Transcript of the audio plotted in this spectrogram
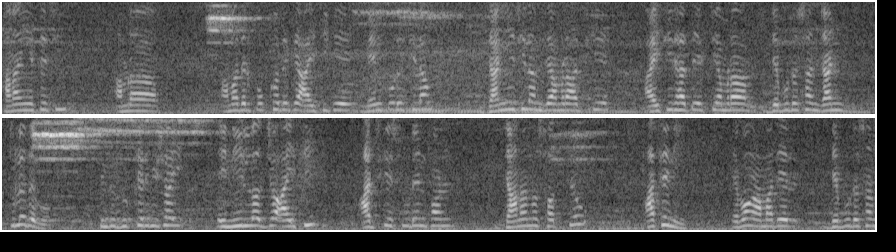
থানায় এসেছি। আমরা, আমাদের পক্ষ থেকে আইসিকে মেল করেছিলাম। জানিয়েছিলাম যে আমরা আজকে আইসির হাতে একটি আমরা ডেপুটেশন জান তুলে দেব। কিন্তু দুঃখের বিষয়, এই নির্লজ্জ আইসি আজকে স্টুডেন্ট ফান্ড জানানো সত্ত্বেও আসেনি এবং আমাদের ডেপুটেশন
